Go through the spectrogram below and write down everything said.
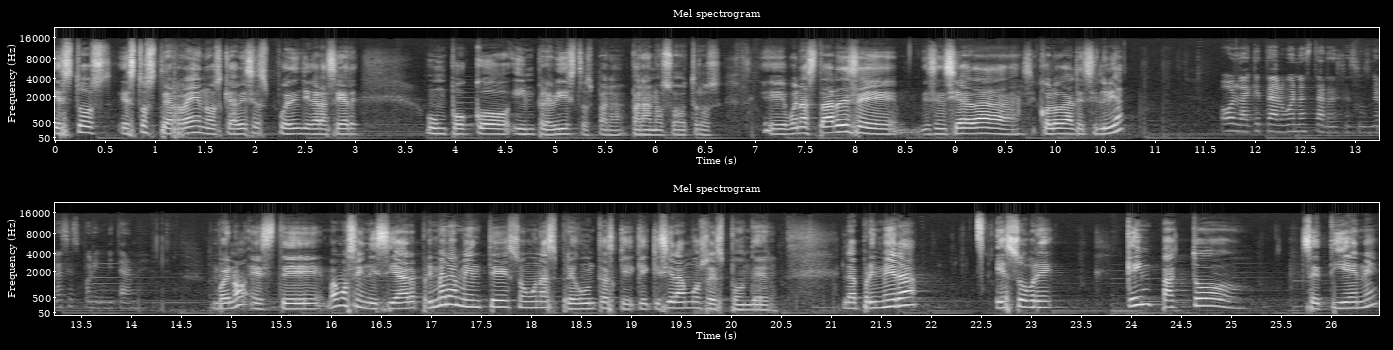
estos, estos terrenos que a veces pueden llegar a ser un poco imprevistos para, nosotros. Eh, buenas tardes, eh, licenciada psicóloga de Silvia. Hola, ¿qué tal? Buenas tardes, Jesús. Gracias por invitarme. Bueno, este, vamos a iniciar. Primeramente son unas preguntas que, quisiéramos responder. La primera es sobre qué impacto se tiene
